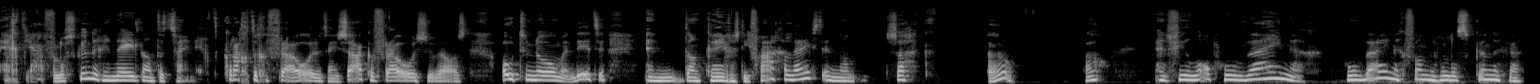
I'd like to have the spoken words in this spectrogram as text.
echt, ja, verloskundigen in Nederland, dat zijn echt krachtige vrouwen. Dat zijn zakenvrouwen, zowel als autonoom en dit. En dan kregen ze die vragenlijst en dan zag ik, oh, oh. En viel me op hoe weinig, hoe weinig van de verloskundigen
